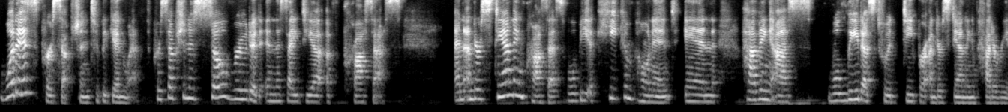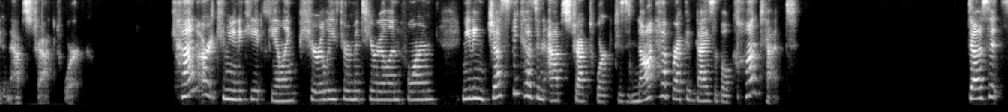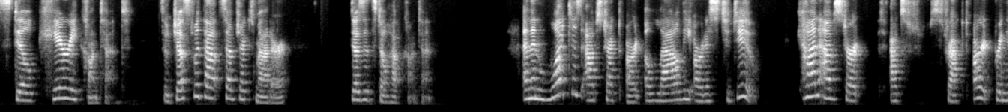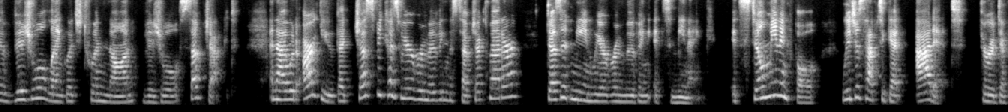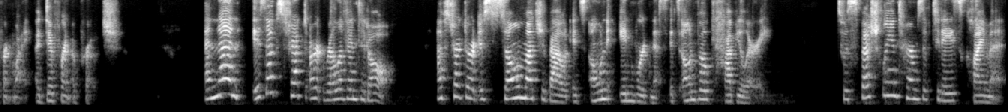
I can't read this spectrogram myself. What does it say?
What is perception to begin with? Perception is so rooted in this idea of process. And understanding process will be a key component in having us, will lead us to a deeper understanding of how to read an abstract work. Can art communicate feeling purely through material and form? Meaning, just because an abstract work does not have recognizable content, does it still carry content? So just without subject matter, does it still have content? And then what does abstract art allow the artist to do? Can abstract, abstract art bring a visual language to a non-visual subject? And I would argue that just because we are removing the subject matter doesn't mean we are removing its meaning. It's still meaningful. We just have to get at it through a different way, a different approach. And then, is abstract art relevant at all? Abstract art is so much about its own inwardness, its own vocabulary. So, especially in terms of today's climate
